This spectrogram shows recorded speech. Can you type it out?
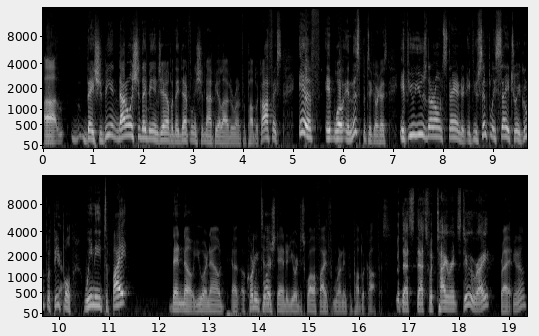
Uh, they should be in. Not only should they be in jail, but they definitely should not be allowed to run for public office. If it well, in this particular case, if you use their own standard, if you simply say to a group of people, "We need to fight," then no, you are now, uh, according to Well- their standard, you are disqualified from running for public office. But that's that's what tyrants do, right? Right. You know?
